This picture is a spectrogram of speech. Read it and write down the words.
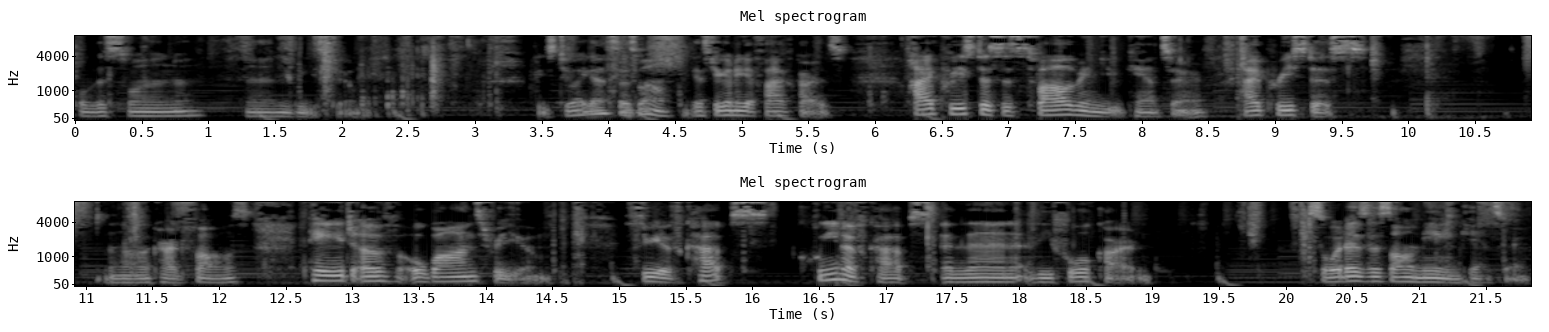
Pull this one and these two. These two, I guess, as well. I guess you're going to get five cards. High Priestess is following you, Cancer. High Priestess. Another card falls. Page of Wands for you. Three of Cups, Queen of Cups, and then the Fool card. So what does this all mean, Cancer?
